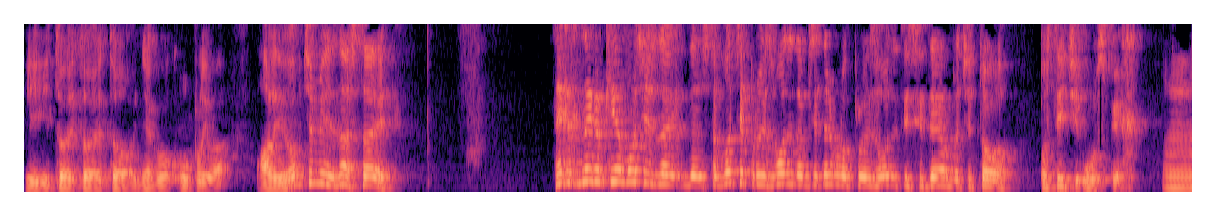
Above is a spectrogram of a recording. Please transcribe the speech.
i, i to je to je to od njegovog upliva. Ali uopće mi je, znaš šta je, nekak, nekak imam osjećaj da, da šta god se proizvodi, da bi se trebalo proizvoditi s idejom da će to postići uspjeh. Mm.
